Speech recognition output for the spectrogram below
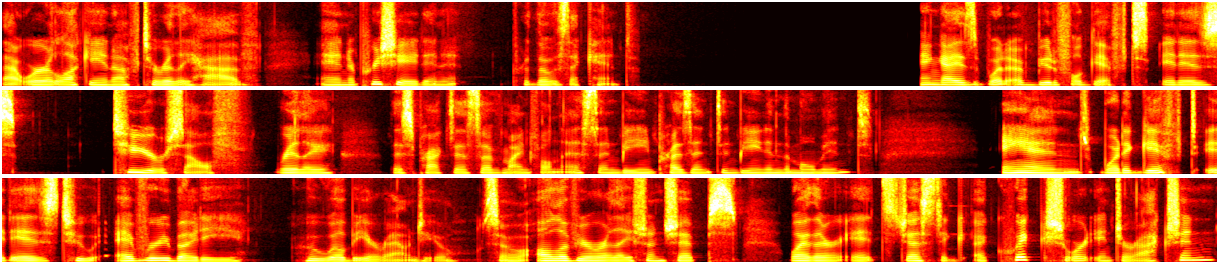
that we're lucky enough to really have and appreciating it for those that can't. And guys, what a beautiful gift it is to yourself, really, this practice of mindfulness and being present and being in the moment. And what a gift it is to everybody who will be around you. So, all of your relationships, whether it's just a, a, quick, short interaction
